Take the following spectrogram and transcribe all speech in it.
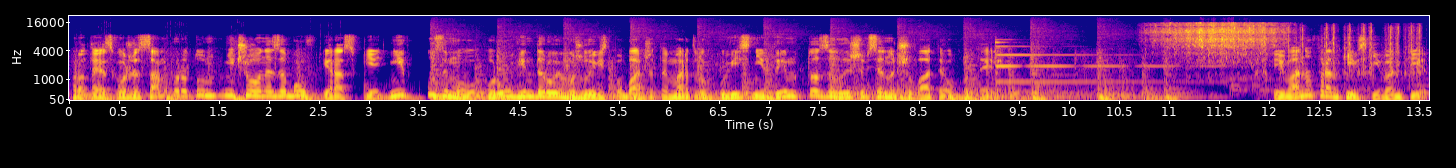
Проте, схоже, сам Коротун нічого не забув, і раз в п'ять днів у зимову пору він дарує можливість побачити мертвих у вісні тим, хто залишився ночувати у готелі. Івано-Франківський вампір.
